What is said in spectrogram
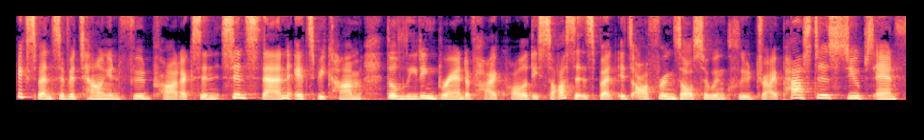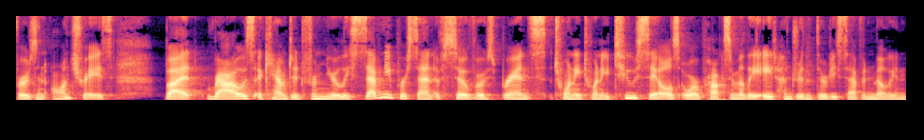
expensive Italian food products. And since then, it's become the leading brand of high quality sauces, but its offerings also include dry pastas, soups, and frozen entrees but Rao's accounted for nearly 70% of Sovos brand's 2022 sales, or approximately $837 million.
